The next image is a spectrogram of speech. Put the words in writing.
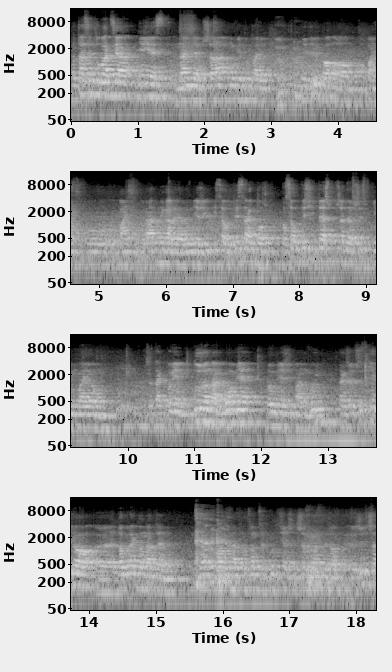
no, ta sytuacja nie jest najlepsza. Mówię tutaj nie tylko o, o Państwu, o Państwu radnych, ale również i sołtysach, bo, bo sołtysi też przede wszystkim mają tak powiem, dużo na głowie, również i Pan Wójt. Także wszystkiego e, dobrego na ten nowy nadchodzący 2016 rok życzę.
